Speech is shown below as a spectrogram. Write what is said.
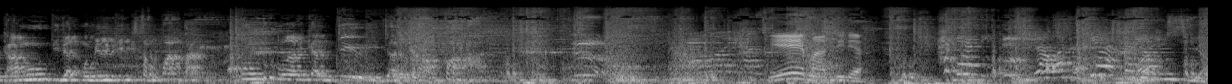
Kamu tidak memiliki kesempatan untuk melarikan diri dari kelaparan. Ye, mati dia. Hati-hati, lawan berkilat manusia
